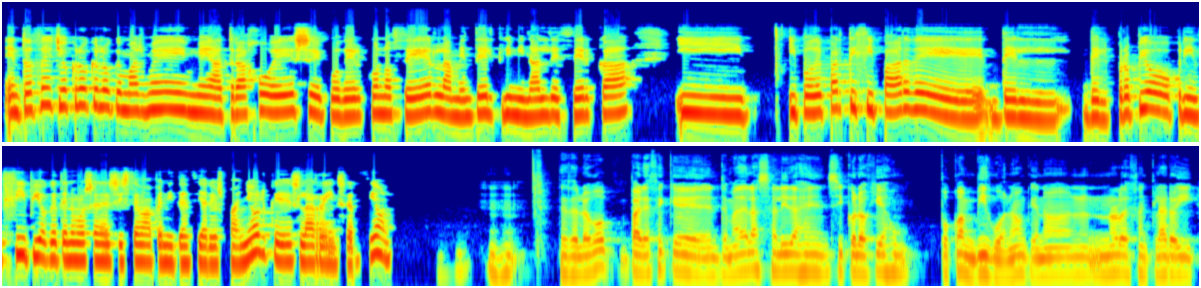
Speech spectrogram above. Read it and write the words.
Entonces yo creo que lo que más me, atrajo es eh, poder conocer la mente del criminal de cerca y, poder participar del, propio principio que tenemos en el sistema penitenciario español, que es la reinserción. Desde luego parece que el tema de las salidas en psicología es un poco ambiguo, ¿no? Que no, lo dejan claro y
